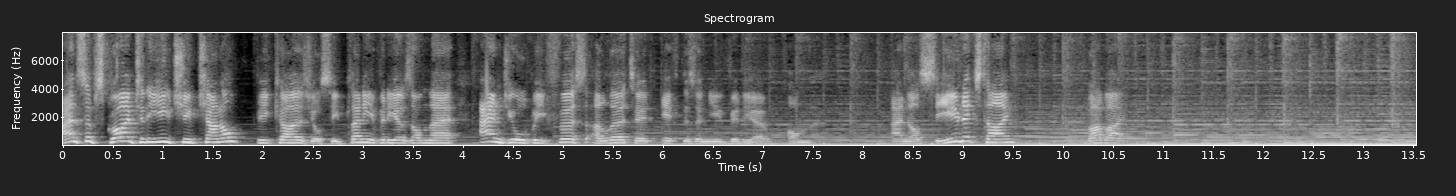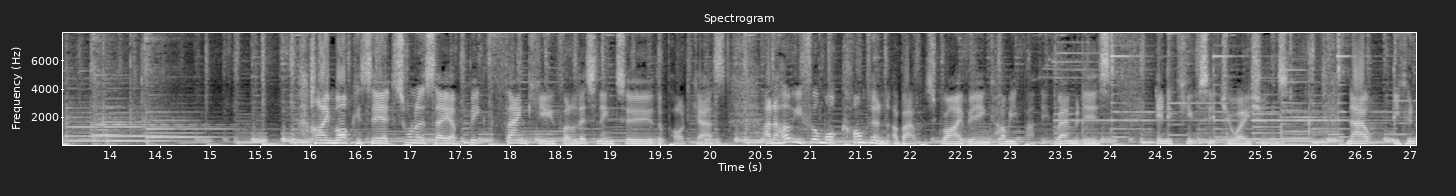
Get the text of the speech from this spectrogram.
And subscribe to the YouTube channel because you'll see plenty of videos on there and you will be first alerted if there's a new video on there. And I'll see you next time. Bye bye. Hi, Marcus here. Just wanted to say a big thank you for listening to the podcast. And I hope you feel more confident about prescribing homeopathic remedies in acute situations. Now, you can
